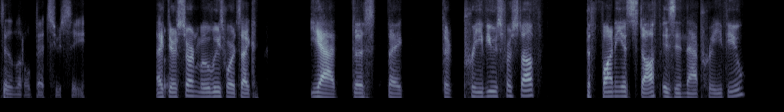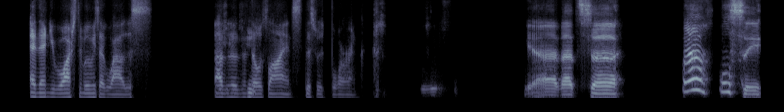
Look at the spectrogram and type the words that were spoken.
to the little bits you see. Like there's certain movies where it's like, yeah, this like the previews for stuff, the funniest stuff is in that preview, and then you watch the movie, it's like, wow, this. Other than those lines, this was boring. Yeah, that's uh well, we'll see.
